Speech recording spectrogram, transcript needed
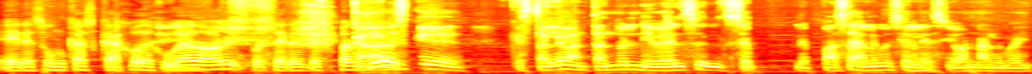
eres un cascajo de Sí. jugador y pues eres de expansión. Cada vez que, que está levantando el nivel, se, se le pasa algo y se lesiona al güey.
